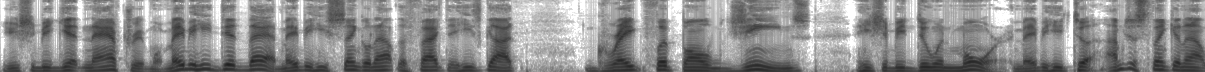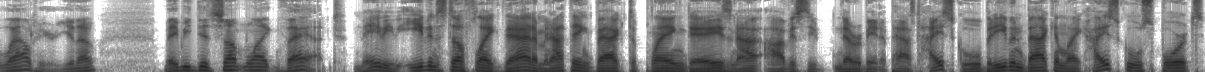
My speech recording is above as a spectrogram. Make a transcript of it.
You should be getting after it more. Maybe he did that. Maybe he singled out the fact that he's got great football genes. He should be doing more. Maybe he took. I'm just thinking out loud here. You know, maybe he did something like that. Maybe even stuff like that. I mean, I think back to playing days, and I obviously never made it past high school. But even back in like high school sports,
